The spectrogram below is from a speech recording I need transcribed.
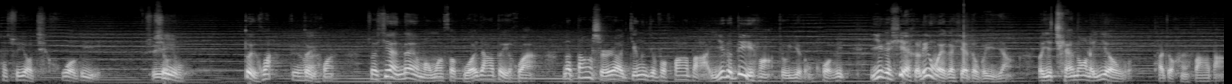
它需要货币，需要兑换，兑换。说现在我们说国家兑换，那当时啊经济不发达，一个地方就一种货币，一个县和另外一个县都不一样。所以钱庄的业务它就很发达，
